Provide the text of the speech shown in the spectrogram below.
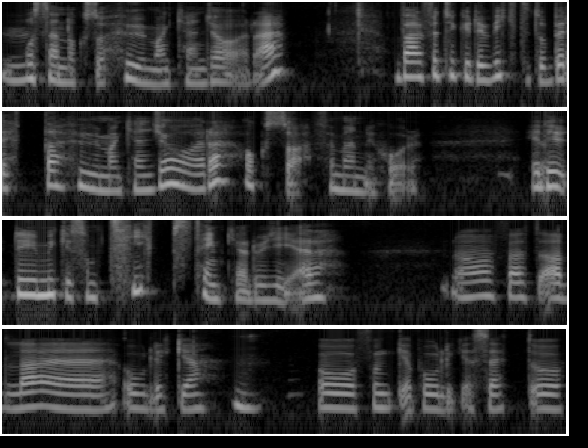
Mm. och sen också hur man kan göra. Varför tycker du det är viktigt att berätta hur man kan göra också för människor? Är det, det är mycket som tips tänker jag du ger. Ja, för att alla är olika Mm. och funkar på olika sätt. Och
